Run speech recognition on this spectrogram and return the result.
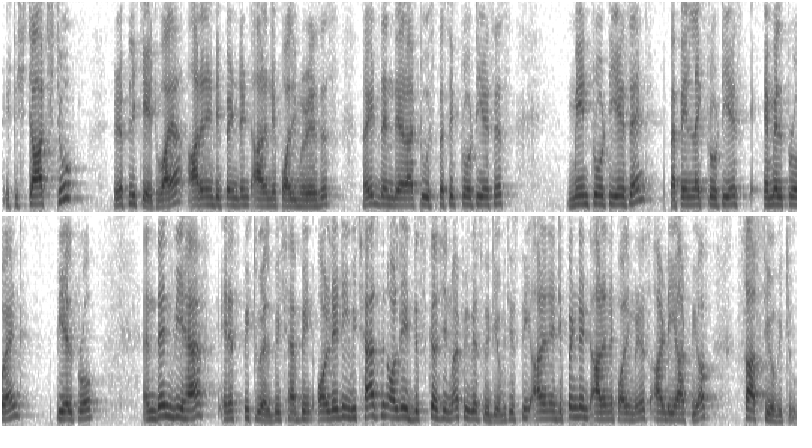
it starts to replicate via RNA dependent RNA polymerases right then there are two specific proteases main protease and papain-like protease, ML pro and PL pro And then we have NSP12 which have been already which has been already discussed in my previous video which is the RNA dependent RNA polymerase RDRP of SARS-CoV-2.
